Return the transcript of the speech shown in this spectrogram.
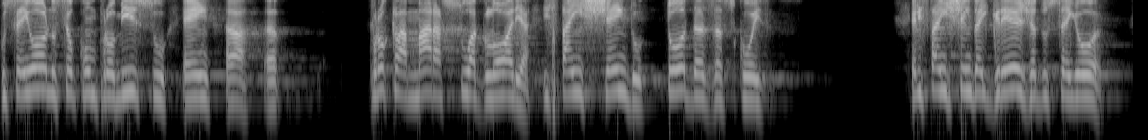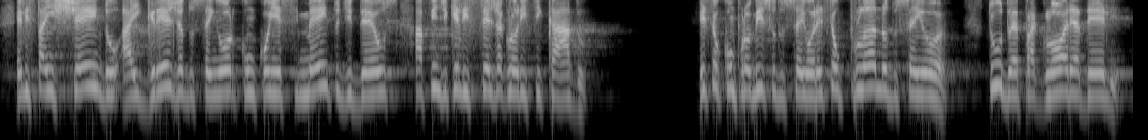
O Senhor, no seu compromisso em uh, uh, proclamar a sua glória, está enchendo todas as coisas. Ele está enchendo a igreja do Senhor. Ele está enchendo a igreja do Senhor com conhecimento de Deus, a fim de que ele seja glorificado. Esse é o compromisso do Senhor, esse é o plano do Senhor. Tudo é para a glória dele.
